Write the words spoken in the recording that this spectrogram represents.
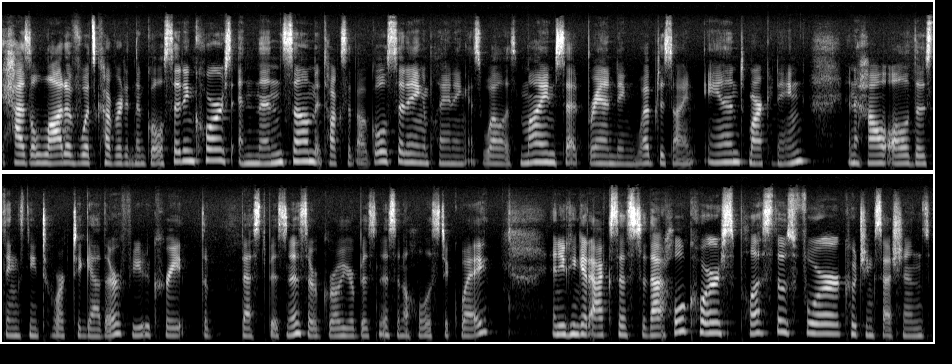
has a lot of what's covered in the goal setting course and then some. It talks about goal setting and planning as well as mindset, branding, web design, and marketing, and how all of those things need to work together for you to create the best business or grow your business in a holistic way. And you can get access to that whole course plus those four coaching sessions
